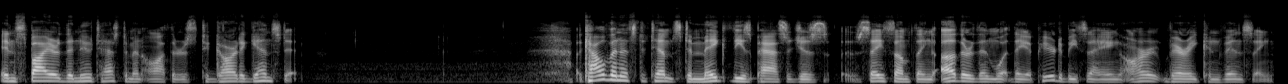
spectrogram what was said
inspire the New Testament authors to guard against it? Calvinist attempts to make these passages say something other than what they appear to be saying aren't very convincing.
